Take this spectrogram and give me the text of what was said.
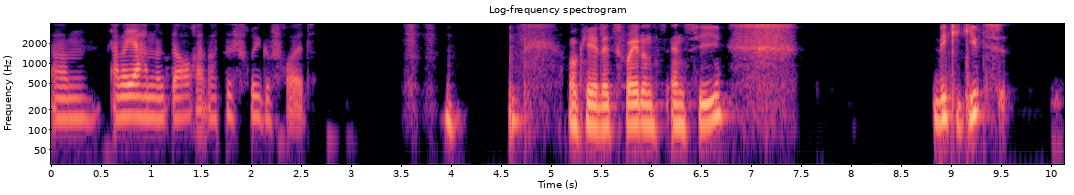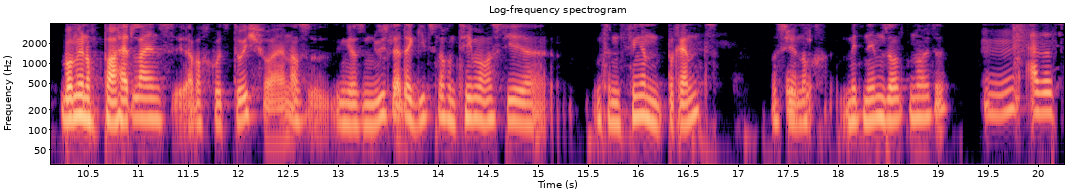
Ähm, aber ja, haben wir uns da auch einfach zu früh gefreut. Okay, let's wait and see. Vicky, gibt's, wollen wir noch ein paar Headlines einfach kurz durchführen? Also irgendwie aus dem Newsletter, gibt es noch ein Thema, was dir unter den Fingern brennt, was wir ich, noch mitnehmen sollten heute? Mhm, also es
